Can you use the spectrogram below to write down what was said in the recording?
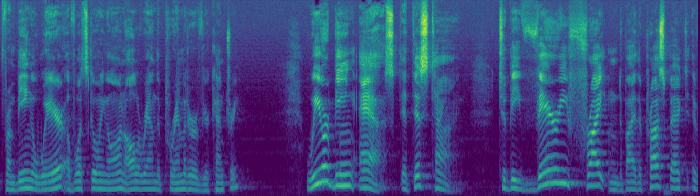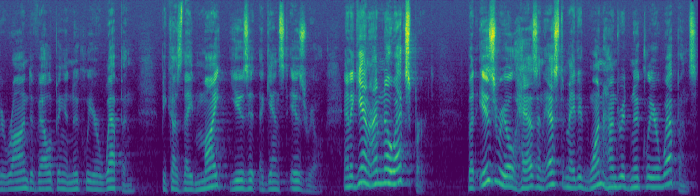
from being aware of what's going on all around the perimeter of your country? We are being asked at this time to be very frightened by the prospect of Iran developing a nuclear weapon because they might use it against Israel. And again, I'm no expert, but Israel has an estimated 100 nuclear weapons.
